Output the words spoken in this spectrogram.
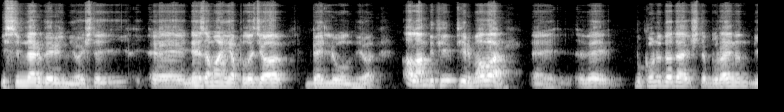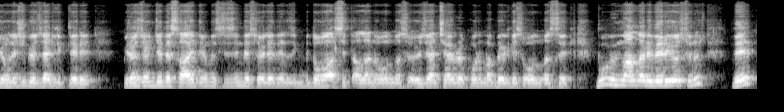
isimler verilmiyor. İşte e, ne zaman yapılacağı belli olmuyor. Alan bir fi- firma var E, ve bu konuda da işte buranın biyolojik özellikleri, biraz önce de saydığımız sizin de söylediğiniz gibi doğal sit alanı olması, özel çevre koruma bölgesi olması, bu ünvanları veriyorsunuz ve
